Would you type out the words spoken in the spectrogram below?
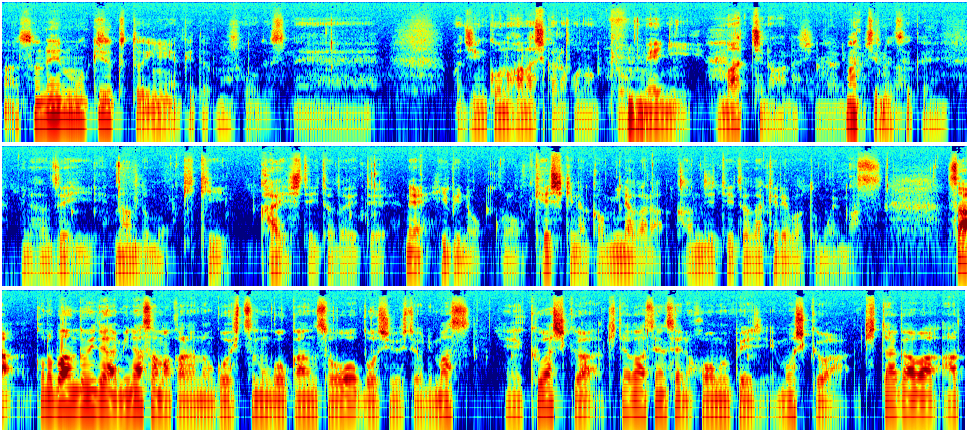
まあ、その辺も気づくといいんやけども。そうですね。まあ、人口の話からこの今日目にマッチの話になりましたが皆さんぜひ何度も聞き返していただいてね日々のこの景色なんかを見ながら感じていただければと思います。さあこの番組では皆様からのご質問ご感想を募集しております、えー詳しくは北川先生のホームページもしくは北川アッ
